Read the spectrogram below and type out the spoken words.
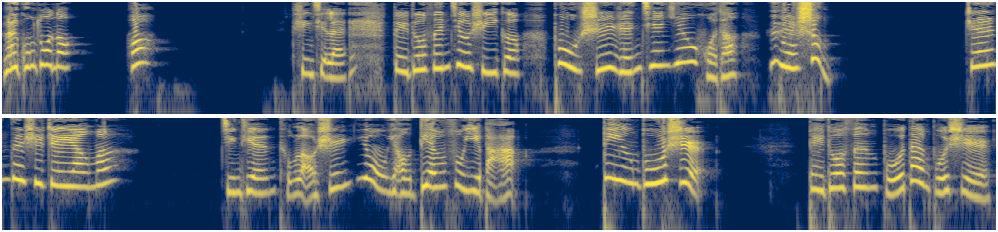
来工作呢？啊，听起来贝多芬就是一个不食人间烟火的乐圣，真的是这样吗？今天涂老师又要颠覆一把，并不是，贝多芬不但不是。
